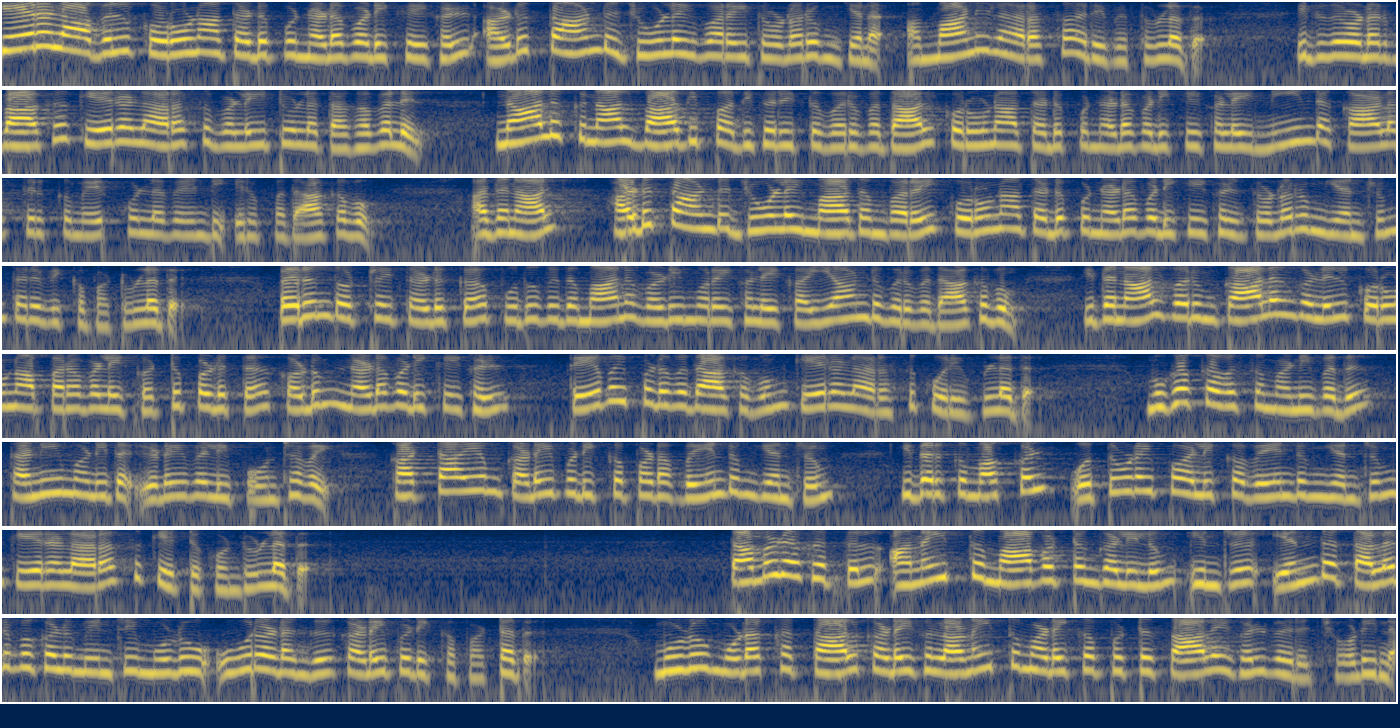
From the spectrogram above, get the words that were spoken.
கேரளாவில் கொரோனா தடுப்பு நடவடிக்கைகள் அடுத்த ஆண்டு ஜூலை வரை தொடரும் என அம்மாநில அரசு அறிவித்துள்ளது. இது தொடர்பாக கேரள அரசு வெளியிட்டுள்ள தகவலில் நாளுக்கு நாள் பாதிப்பு அதிகரித்து வருவதால் கொரோனா தடுப்பு நடவடிக்கைகளை நீண்ட காலத்திற்கு மேற்கொள்ள வேண்டி இருப்பதாகவும் அதனால் அடுத்த ஆண்டு ஜூலை மாதம் வரை கொரோனா தடுப்பு நடவடிக்கைகள் தொடரும் என்றும் தெரிவிக்கப்பட்டுள்ளது. பெருந்தொற்றை தடுக்க புதுவிதமான வழிமுறைகளை கையாண்டு வருவதாகவும் இதனால் வரும் காலங்களில் கொரோனா பரவலை கட்டுப்படுத்த கடும் நடவடிக்கைகள் தேவைப்படுவதாகவும் கேரள அரசு கூறியுள்ளது. முகக்கவசம் அணிவது தனி மனித இடைவெளி போன்றவை கட்டாயம் கடைபிடிக்கப்பட வேண்டும் என்றும் இதற்கு மக்கள் ஒத்துழைப்பு அளிக்க வேண்டும் என்றும் கேரள அரசு கேட்டுக்கொண்டுள்ளது. தமிழகத்தில் அனைத்து மாவட்டங்களிலும் இன்று எந்த தளர்வுகளுமின்றி முழு ஊரடங்கு கடைபிடிக்கப்பட்டது. முழு முடக்கத்தால் கடைகள் அனைத்தும் அடைக்கப்பட்டு சாலைகள் வெறிச்சோடின.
